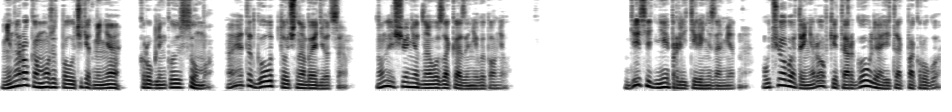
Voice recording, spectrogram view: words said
ненароком может получить от меня кругленькую сумму. А этот голубь точно обойдется. Он еще ни одного заказа не выполнил. Десять дней пролетели незаметно. Учеба, тренировки, торговля и так по кругу.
